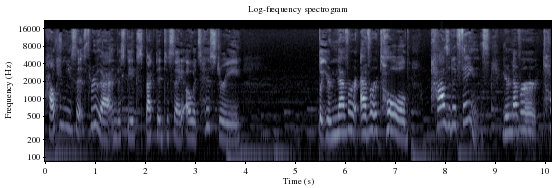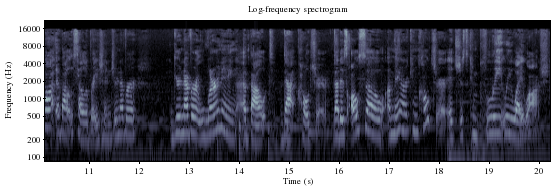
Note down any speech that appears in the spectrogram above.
how can we sit through that and just be expected to say, "Oh, it's history," but you're never ever told positive things. You're never taught about celebrations. You're never you're never learning about that culture. That is also American culture. It's just completely whitewashed.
